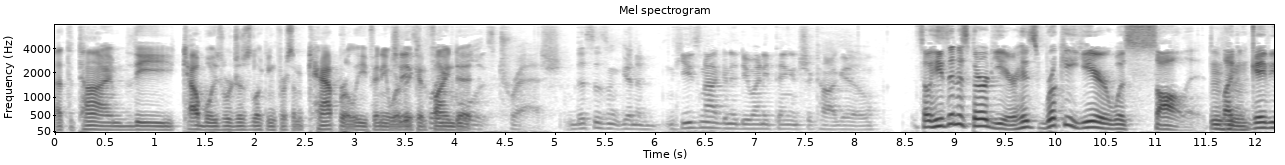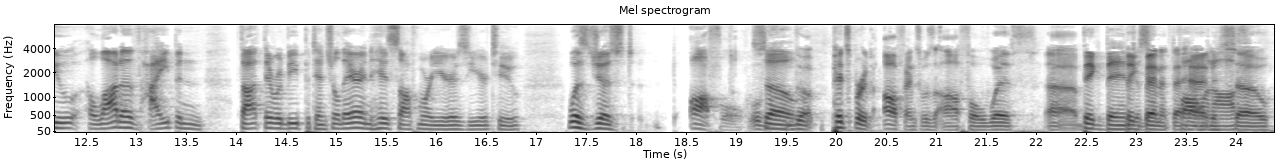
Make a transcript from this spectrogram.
at the time the Cowboys were just looking for some cap relief anywhere they Chase could find it. Claypool is trash. This isn't gonna. He's not gonna do anything in Chicago. So he's in his third year. His rookie year was solid. Mm-hmm. Like it gave you a lot of hype and thought there would be potential there. And his sophomore year, his year two, was just awful. so the Pittsburgh offense was awful with uh, Big Ben Big Ben at the head. off. So,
